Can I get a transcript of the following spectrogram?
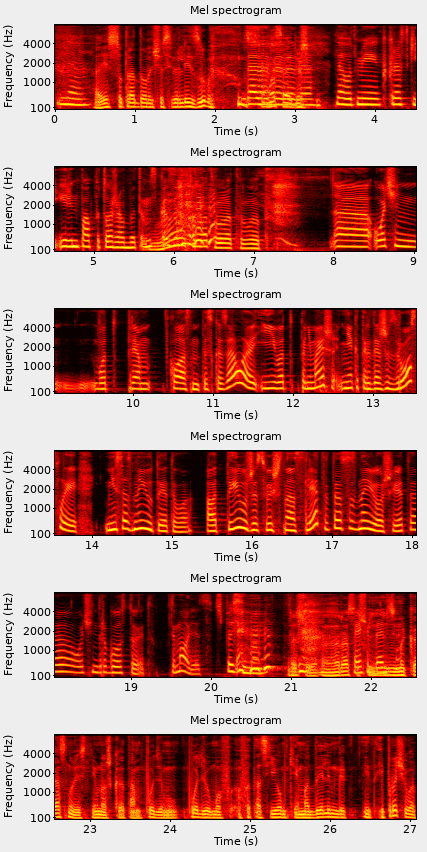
Да. А если с утра до ночи сверлить зубы, Да, с да, ума да, да, сойдешь. да. Да, вот мне как раз-таки Ирин папа тоже об этом сказал. Вот, вот, вот, вот. Э, Очень вот прям классно ты сказала. И вот, понимаешь, некоторые даже взрослые не сознают этого. А ты уже свои 16 лет это осознаешь, и это очень дорого стоит. Ты молодец. Спасибо. Хорошо. Э, Раз уж дальше. мы коснулись немножко там подиум, подиумов фотосъемки, моделинга и, и прочего,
